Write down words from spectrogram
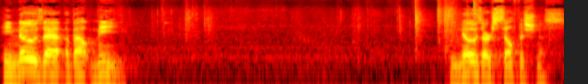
He knows that about me. He knows our selfishness.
